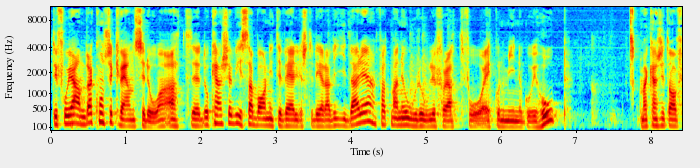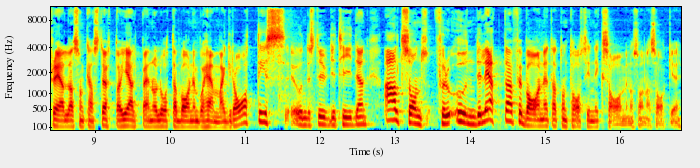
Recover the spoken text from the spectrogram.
det får ju andra konsekvenser då. Att eh, då kanske vissa barn inte väljer att studera vidare för att man är orolig för att få ekonomin att gå ihop. Man kanske inte har föräldrar som kan stötta och hjälpa en och låta barnen bo hemma gratis under studietiden. Allt sånt för att underlätta för barnet att de tar sin examen och sådana saker.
